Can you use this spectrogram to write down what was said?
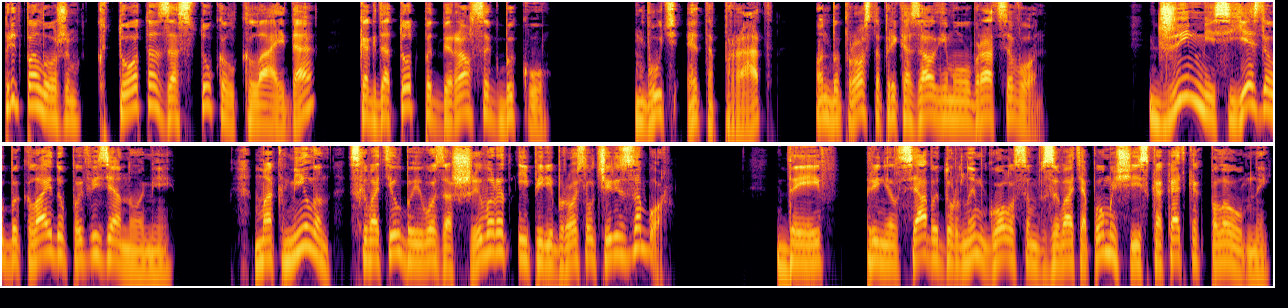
Предположим, кто-то застукал Клайда, когда тот подбирался к быку. Будь это Прат, он бы просто приказал ему убраться вон. Джимми съездил бы Клайду по физиономии. Макмиллан схватил бы его за шиворот и перебросил через забор. Дэйв принялся бы дурным голосом взывать о помощи и скакать как полоумный.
